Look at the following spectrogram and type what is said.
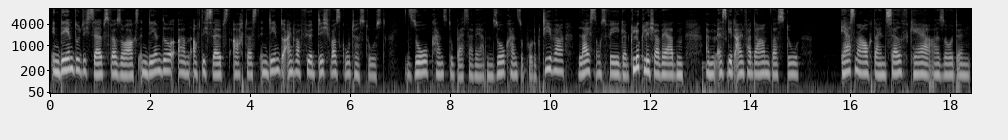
indem du dich selbst versorgst, indem du ähm, auf dich selbst achtest, indem du einfach für dich was Gutes tust. So kannst du besser werden, so kannst du produktiver, leistungsfähiger, glücklicher werden. Ähm, es geht einfach darum, dass du erstmal auch dein Self-Care, also den,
